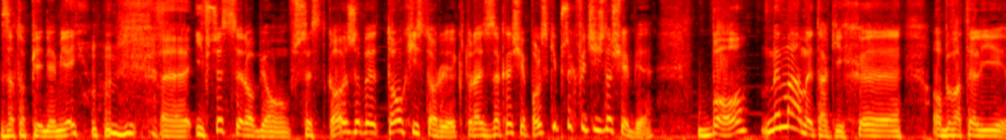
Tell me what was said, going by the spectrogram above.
zatopieniem jej. E, I wszyscy robią wszystko, żeby tą historię, która jest w zakresie Polski, przechwycić do siebie. Bo my mamy takich e, obywateli e,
